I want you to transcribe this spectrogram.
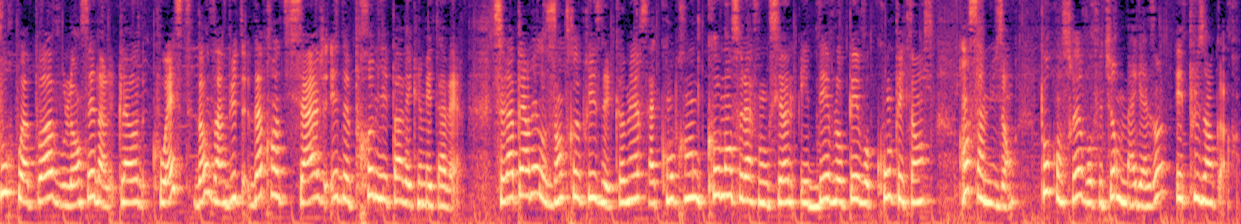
pourquoi pas vous lancer dans le Cloud Quest dans un but d'apprentissage et de premier pas avec le métavers. Cela permet aux entreprises de commerce à comprendre comment cela fonctionne et développer vos compétences en s'amusant pour construire vos futurs magasins et plus encore.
